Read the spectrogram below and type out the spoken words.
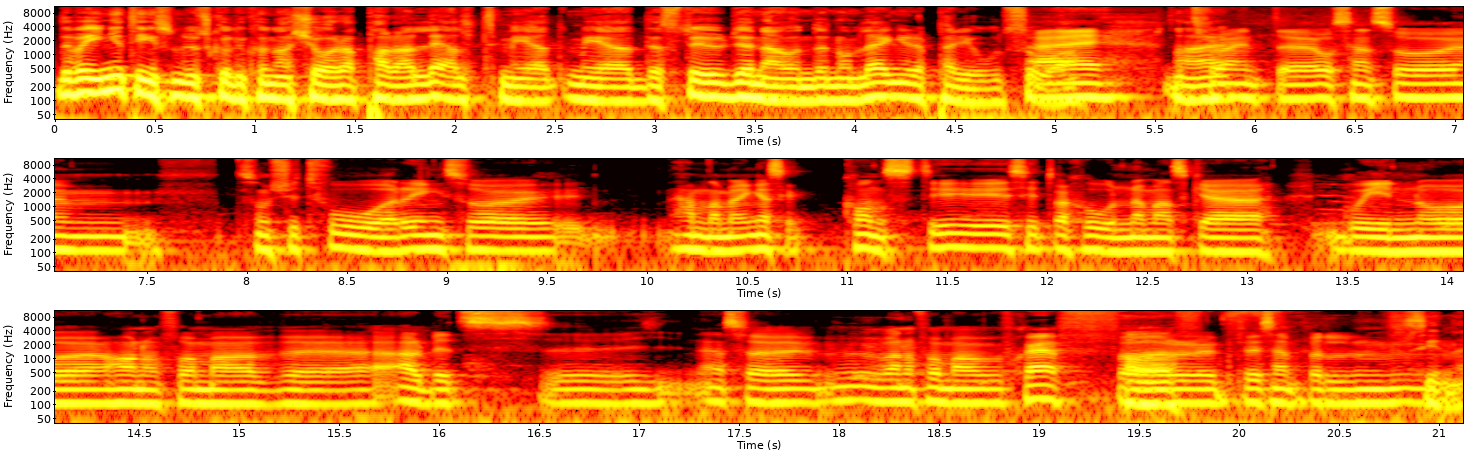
det var ingenting som du skulle kunna köra parallellt med, med studierna under någon längre period? Så. Nej, det Nej. tror jag inte. Och sen så mm, som 22-åring så hamnar man i en ganska konstig situation när man ska gå in och ha någon form av eh, arbets... Eh, alltså vara någon form av chef för ja, till exempel... Sina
